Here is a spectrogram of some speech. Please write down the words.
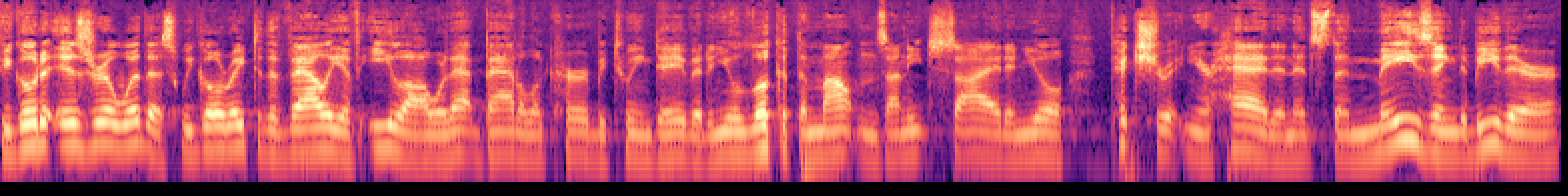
If you go to Israel with us, we go right to the valley of Elah where that battle occurred between David. And you'll look at the mountains on each side and you'll picture it in your head. And it's amazing to be there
